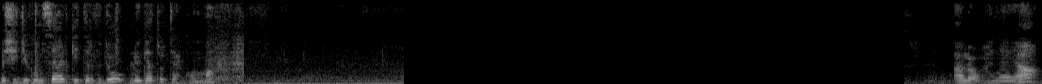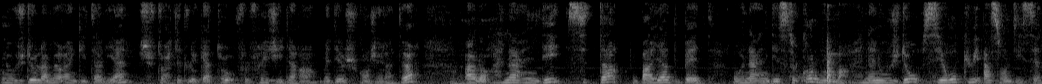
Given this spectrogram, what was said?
باش يجيكم ساهل كي ترفدوا le gâteau تاعكم alors هنايا نوجدو la meringue italienne شفتو حطيت le gâteau في الفريجيدير ما ديروش congélateur alors هنا عندي ستة بياض بيض وهنا عندي السكر والماء هنا نوجدو sirop cuit à 117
